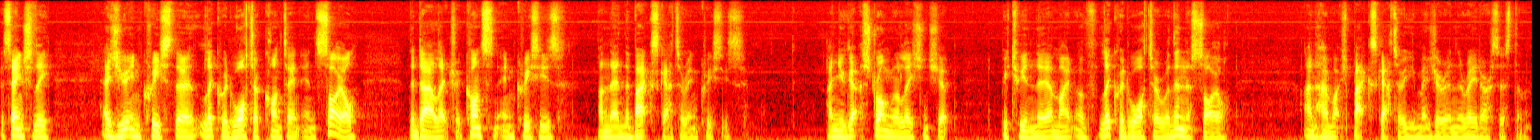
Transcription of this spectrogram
Essentially, as you increase the liquid water content in soil, the dielectric constant increases and then the backscatter increases. And you get a strong relationship between the amount of liquid water within the soil and how much backscatter you measure in the radar system.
